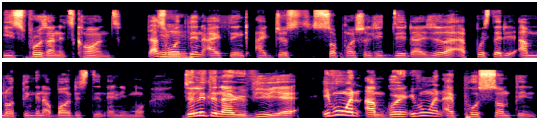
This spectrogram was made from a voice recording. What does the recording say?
its pros and its cons. That's one Mhm. thing I think I just subconsciously did. I just like I posted it. I'm not thinking about this thing anymore. The only thing I review, yeah, even when I'm going, even when I post something,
